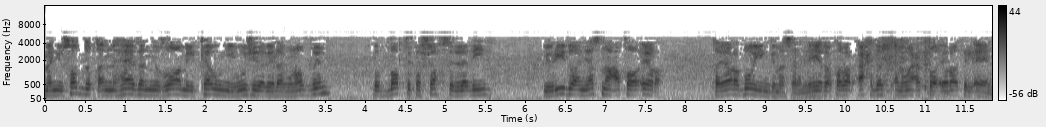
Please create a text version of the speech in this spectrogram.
من يصدق أن هذا النظام الكوني وجد بلا منظم بالضبط كالشخص الذي يريد أن يصنع طائرة طيارة بوينج مثلا اللي هي تعتبر أحدث أنواع الطائرات الآن.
